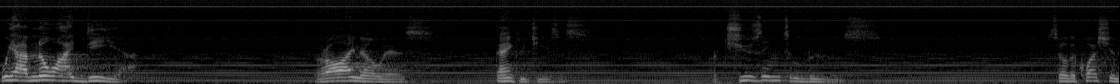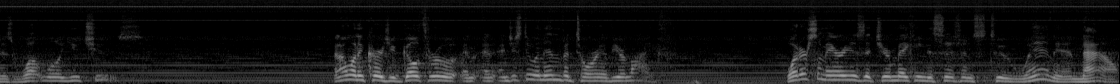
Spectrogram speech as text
We have no idea. But all I know is thank you, Jesus, for choosing to lose. So the question is, what will you choose? And I want to encourage you, go through and, and, and just do an inventory of your life. What are some areas that you're making decisions to win in now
